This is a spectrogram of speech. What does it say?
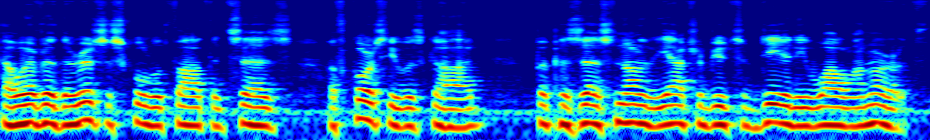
However, there is a school of thought that says, of course he was God, but possessed none of the attributes of deity while on earth.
